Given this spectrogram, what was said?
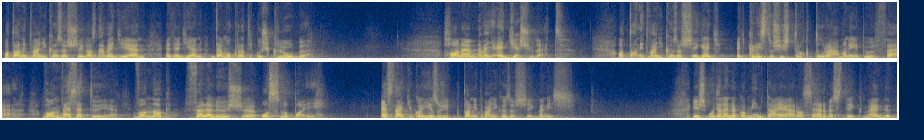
A tanítványi közösség az nem egy ilyen, egy, egy ilyen demokratikus klub, hanem nem egy egyesület. A tanítványi közösség egy, egy krisztusi struktúrában épül fel. Van vezetője, vannak felelős oszlopai. Ezt látjuk a Jézusi tanítványi közösségben is. És ugyanennek a mintájára szervezték meg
